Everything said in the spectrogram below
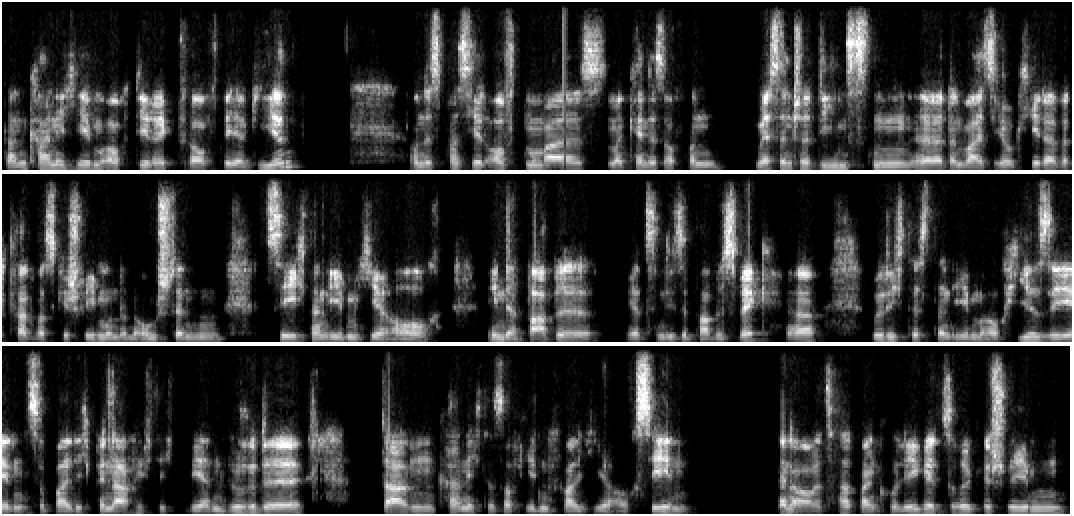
dann kann ich eben auch direkt darauf reagieren. Und es passiert oftmals, man kennt es auch von Messenger-Diensten, äh, dann weiß ich, okay, da wird gerade was geschrieben und unter Umständen sehe ich dann eben hier auch in der Bubble, jetzt sind diese Bubbles weg, ja, würde ich das dann eben auch hier sehen. Sobald ich benachrichtigt werden würde, dann kann ich das auf jeden Fall hier auch sehen. Genau, jetzt hat mein Kollege zurückgeschrieben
